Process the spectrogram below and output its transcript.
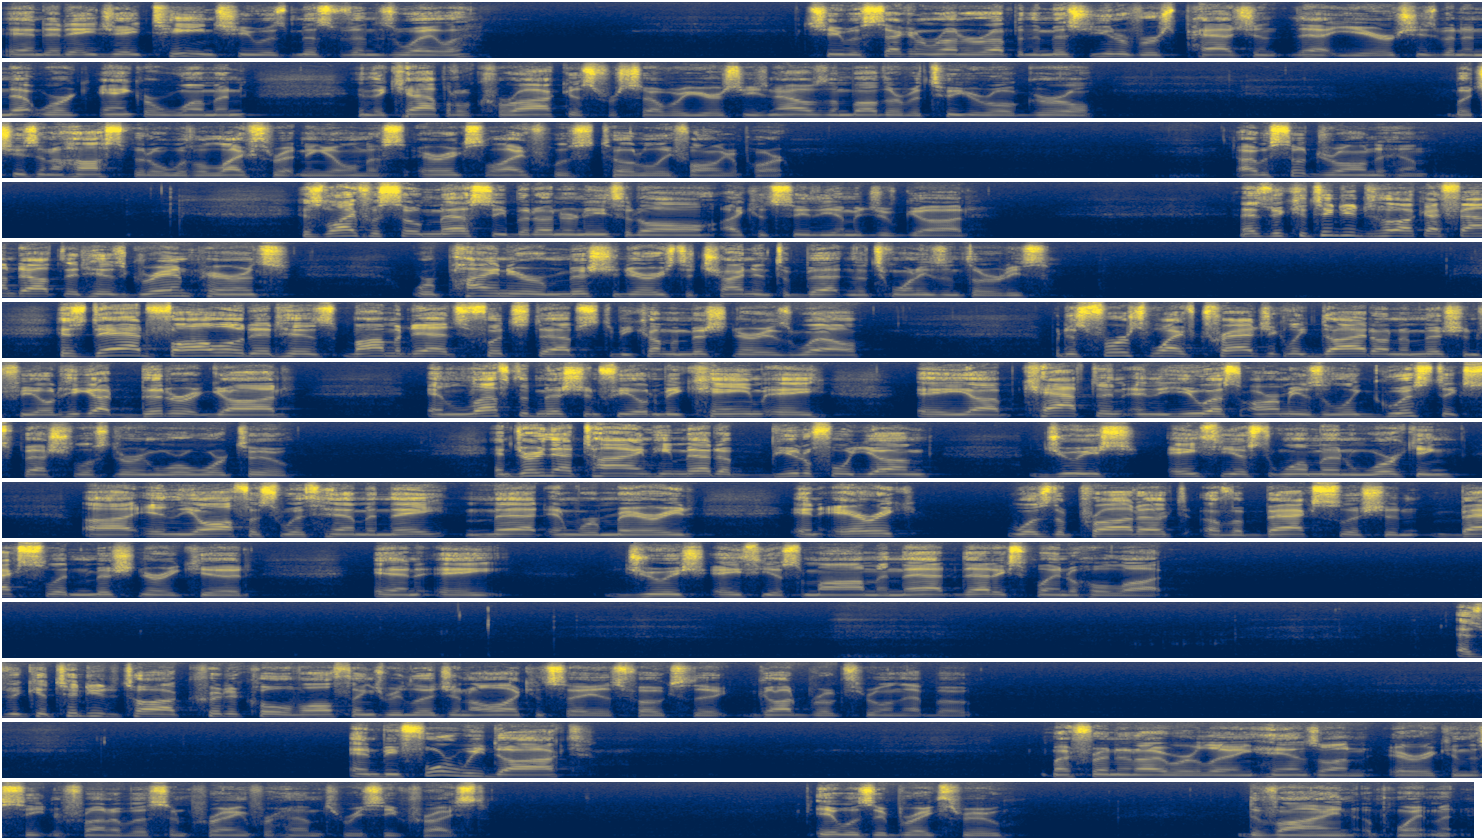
And at age 18, she was Miss Venezuela. She was second runner up in the Miss Universe pageant that year. She's been a network anchor woman in the capital, Caracas, for several years. She's now the mother of a two year old girl. But she's in a hospital with a life threatening illness. Eric's life was totally falling apart. I was so drawn to him. His life was so messy, but underneath it all, I could see the image of God. And as we continued to talk, I found out that his grandparents were pioneer missionaries to China and Tibet in the 20s and 30s. His dad followed in his mom and dad's footsteps to become a missionary as well. But his first wife tragically died on a mission field. He got bitter at God and left the mission field and became a, a uh, captain in the U.S. Army as a linguistics specialist during World War II. And during that time, he met a beautiful young Jewish atheist woman working uh, in the office with him, and they met and were married. And Eric was the product of a backslidden, backslidden missionary kid and a Jewish atheist mom, and that, that explained a whole lot. As we continue to talk critical of all things religion, all I can say is, folks, that God broke through on that boat. And before we docked, my friend and I were laying hands on Eric in the seat in front of us and praying for him to receive Christ. It was a breakthrough, divine appointment.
